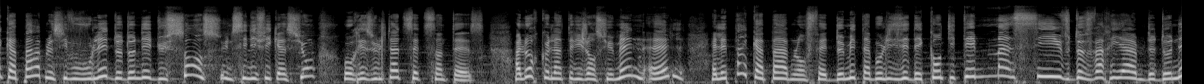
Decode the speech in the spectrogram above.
incapables, si vous voulez, de donner du sens, une signification au résultat de cette synthèse. Alors que l'intelligence humaine, elle, elle n'est pas capable, en fait, de métaboliser des quantités massives de variables de données,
